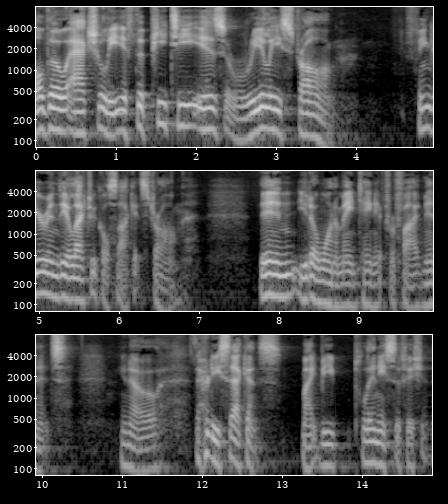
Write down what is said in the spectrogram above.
Although, actually, if the piti is really strong, finger in the electrical socket strong, then you don't want to maintain it for five minutes. You know, 30 seconds might be plenty sufficient.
